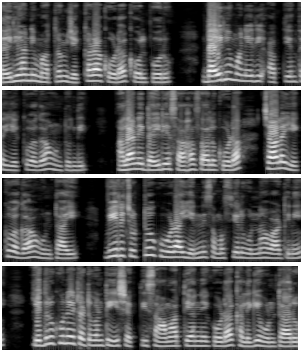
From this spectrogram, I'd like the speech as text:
ధైర్యాన్ని మాత్రం ఎక్కడా కూడా కోల్పోరు. ధైర్యం అనేది అత్యంత ఎక్కువగా ఉంటుంది. అలానే ధైర్య సాహసాలు కూడా చాలా ఎక్కువగా ఉంటాయి. వీరి చుట్టూ కూడా ఎన్ని సమస్యలు ఉన్నా వాటిని ఎదుర్కొనేటటువంటి శక్తి సామర్థ్యాన్ని కూడా కలిగి ఉంటారు.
